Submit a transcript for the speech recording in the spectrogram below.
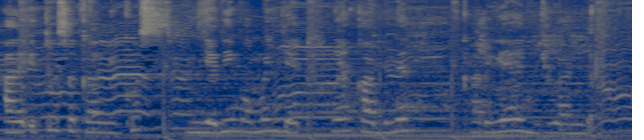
Hal itu sekaligus menjadi momen jatuhnya Kabinet Karya Juanda.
